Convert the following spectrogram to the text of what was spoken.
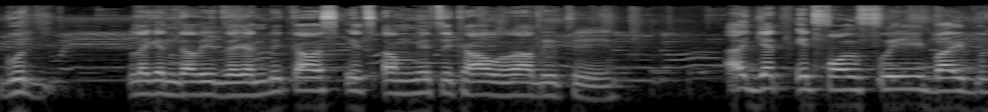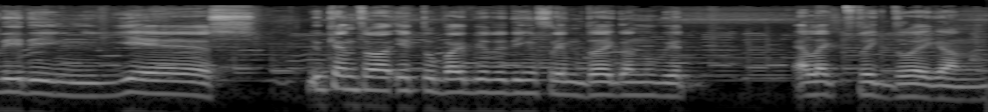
good legendary dragon because it's a mythical rarity. I get it for free by breeding. Yes. You can try it to by breeding flame dragon with electric dragon.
